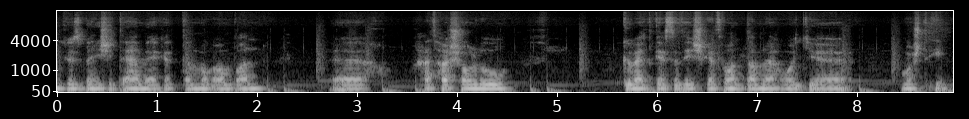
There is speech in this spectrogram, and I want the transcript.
miközben is itt elmélkedtem magamban, hát hasonló következtetéseket vontam le, hogy most itt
